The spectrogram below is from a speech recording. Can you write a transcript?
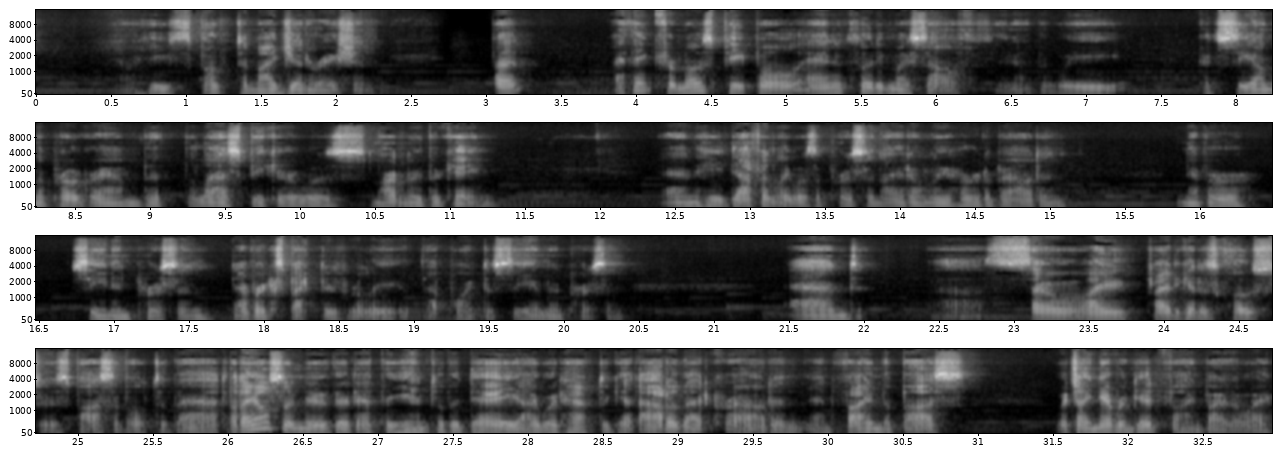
you know, he spoke to my generation. But I think for most people, and including myself, you know, that we could see on the program that the last speaker was Martin Luther King. And he definitely was a person I had only heard about and never seen in person, never expected really at that point to see him in person. And so I tried to get as close as possible to that. But I also knew that at the end of the day, I would have to get out of that crowd and, and find the bus, which I never did find, by the way.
